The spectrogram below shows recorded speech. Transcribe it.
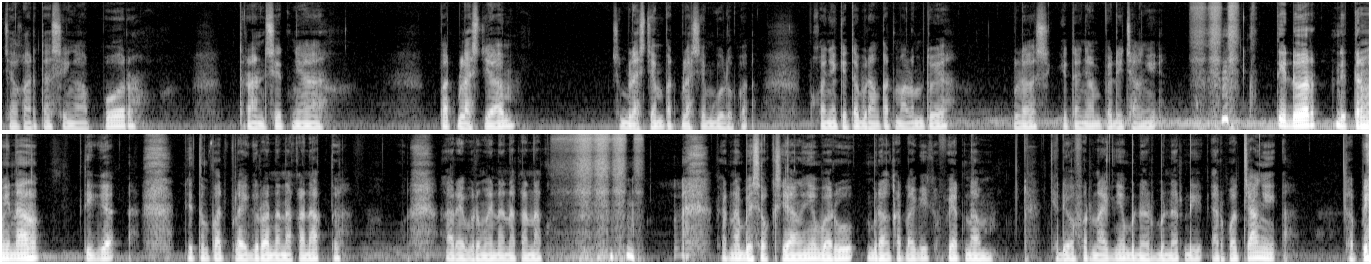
Jakarta Singapura. Transitnya 14 jam. 11 jam 14 jam gue lupa. Pokoknya kita berangkat malam tuh ya. 11 kita nyampe di Canggih tidur di terminal 3 di tempat playground anak-anak tuh. Area bermain anak-anak karena besok siangnya baru berangkat lagi ke Vietnam. Jadi overnightnya benar-benar di airport Canggih tapi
